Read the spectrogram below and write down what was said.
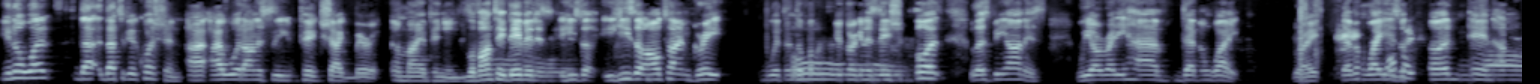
You know what? That that's a good question. I, I would honestly pick Shaq Barrett, in my opinion. Lavonte David is oh. he's a he's an all time great within the Oh. organization. But let's be honest, we already have Devin White, right? Devin White is a stud, and Uh,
